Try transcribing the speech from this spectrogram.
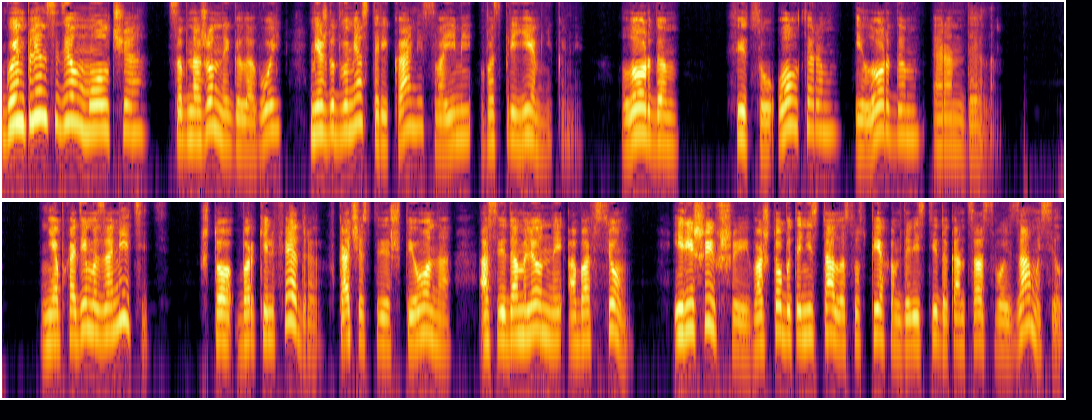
Гуинплен сидел молча, с обнаженной головой, между двумя стариками, своими восприемниками, лордом Фицуолтером и лордом Эранделом. Необходимо заметить, что Баркельфедро в качестве шпиона осведомленный обо всем и решивший во что бы то ни стало с успехом довести до конца свой замысел,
